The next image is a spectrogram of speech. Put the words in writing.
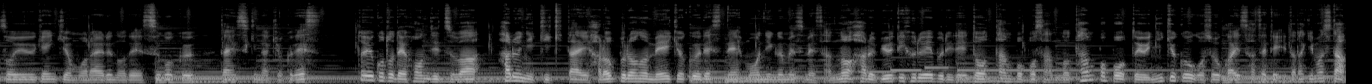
そういう元気をもらえるのですごく大好きな曲です。ということで本日は春に聴きたいハロプロの名曲ですね。モーニング娘。さんの春ビューティフルエブリデイとタンポポさんのタンポポという2曲をご紹介させていただきました。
